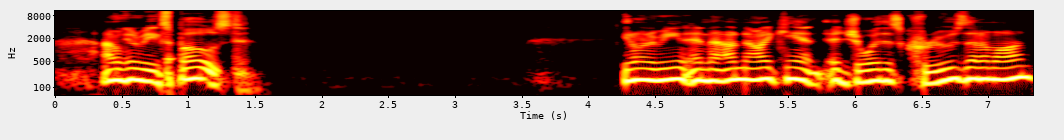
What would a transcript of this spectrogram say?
I'm gonna be exposed. You know what I mean? And now, now I can't enjoy this cruise that I'm on.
